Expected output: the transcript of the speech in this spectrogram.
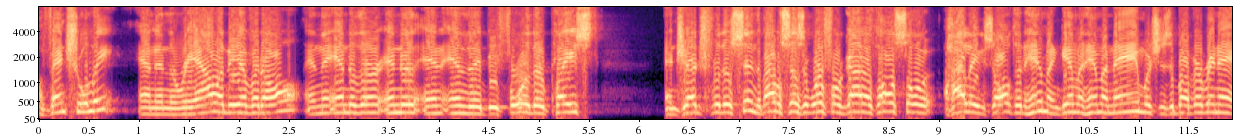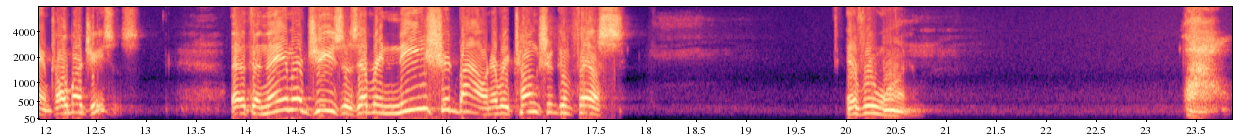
eventually, and in the reality of it all, in the end of their, in the, in, in the before they're placed and judged for their sin. The Bible says that wherefore God hath also highly exalted him and given him a name which is above every name. Talk about Jesus. That at the name of Jesus, every knee should bow and every tongue should confess. Everyone. Wow.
